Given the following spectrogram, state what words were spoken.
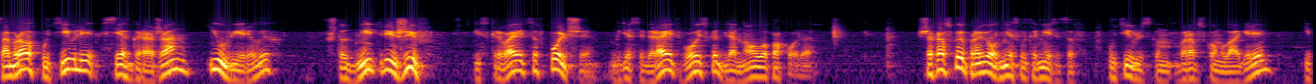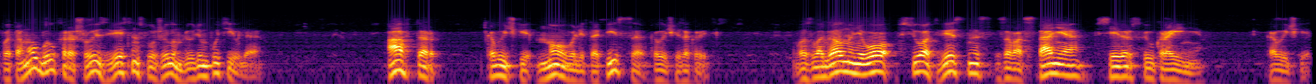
собрал в Путивле всех горожан и уверил их, что Дмитрий жив и скрывается в Польше, где собирает войско для нового похода. Шаховской провел несколько месяцев в Путивльском воровском лагере и потому был хорошо известен служилым людям Путивля. Автор, кавычки, «нового летописца», кавычки закрыть, возлагал на него всю ответственность за восстание в Северской Украине, кавычки.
